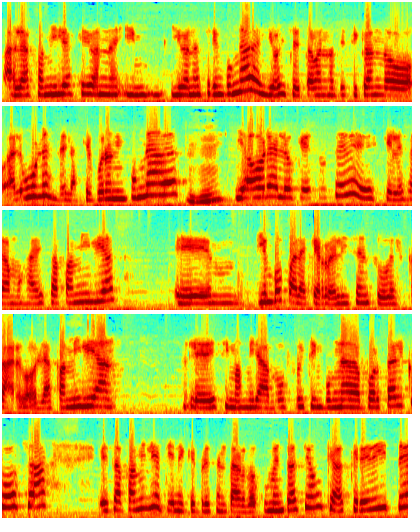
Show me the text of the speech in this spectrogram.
a las familias que iban a, iban a ser impugnadas y hoy se estaban notificando algunas de las que fueron impugnadas y ahora lo que sucede es que les damos a esas familias eh, tiempo para que realicen su descargo. La familia le decimos, mira, vos fuiste impugnada por tal cosa, esa familia tiene que presentar documentación que acredite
